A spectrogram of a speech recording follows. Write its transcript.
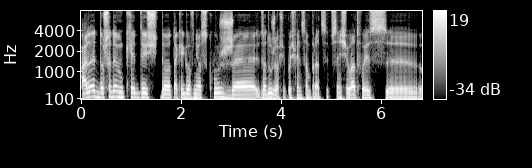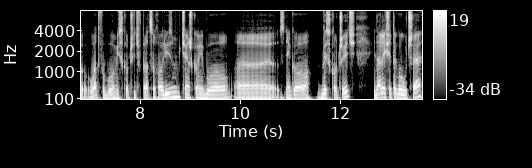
E, ale doszedłem kiedyś do takiego wniosku, że za dużo się poświęcam pracy. W sensie łatwo jest, e, łatwo było mi skoczyć w pracoholizm, ciężko mi było e, z niego wyskoczyć i dalej się tego uczę.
